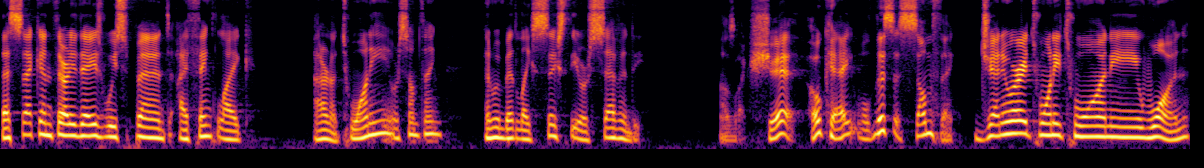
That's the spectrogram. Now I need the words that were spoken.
That second 30 days, we spent, I think, like, I don't know, 20 or something. And we made like 60 or 70. I was like, shit, okay, well, this is something. January 2021,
